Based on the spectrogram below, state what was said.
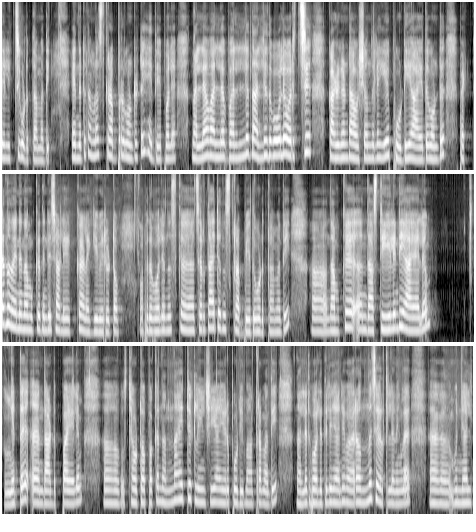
തെളിച്ച് കൊടുത്താൽ മതി. എന്നിട്ട് നമ്മൾ സ്ക്രബ്ബർ കൊണ്ടിട്ട് ഇതേപോലെ നല്ല വല്ല വല്ല നല്ലതുപോലെ ഉരച്ച് കഴുകേണ്ട ആവശ്യമൊന്നുമില്ല. ഈ പൊടി ആയതുകൊണ്ട് പെട്ടെന്ന് തന്നെ നമുക്ക് ഇതിന്റെ ചളിയൊക്കെ ഇളകി വരും കേട്ടോ അപ്പോൾ ഇതുപോലെ ഒന്ന് ചെറുതായിട്ടൊന്ന് സ്ക്രബ് ചെയ്ത് കൊടുത്താൽ മതി. നമുക്ക് എന്താ സ്റ്റീലിന്റെ ആയാലും ഇങ്ങനത്തെ എന്താ അടുപ്പായാലും സ്റ്റൗ ടോപ്പൊക്കെ നന്നായിട്ട് ക്ലീൻ ചെയ്യാൻ ഈ ഒരു പൊടി മാത്രം മതി. നല്ലതുപോലെ ഇതിൽ ഞാൻ വേറെ ഒന്നും ചേർത്തില്ല. നിങ്ങൾ മുന്നാലിൽ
